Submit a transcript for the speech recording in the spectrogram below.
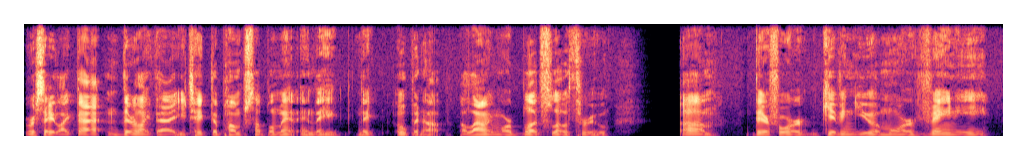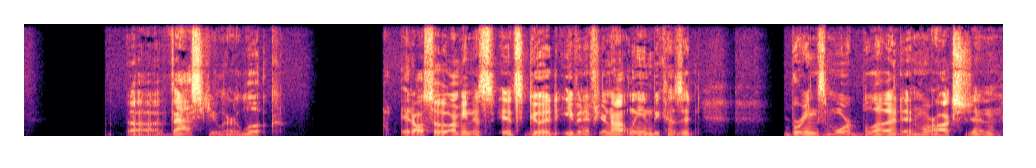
we're say like that they're like that you take the pump supplement and they they open up allowing more blood flow through um therefore giving you a more veiny, uh, vascular look. It also, I mean, it's it's good even if you're not lean because it brings more blood and more oxygen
